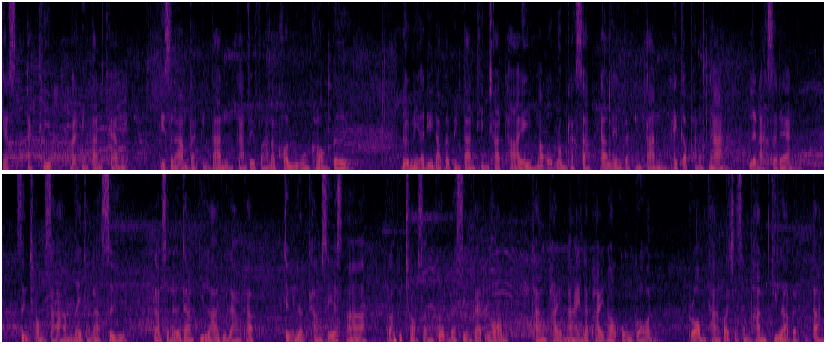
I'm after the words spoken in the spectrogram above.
Gets Active Badminton Camp ที่สนามแบดมินตันการไฟฟ้านครหลวงคลองเตย โดยมีอดีตนักแบดมินตันทีมชาติไทยมาอบรมทักษะการเล่นแบดมินตันให้กับพนักงานและนักแสดง ซึ่งช่อง 3 ในฐานะสื่อนำเสนอด้านกีฬาอยู่แล้วครับ จึงเลือกทำ CSR รับผิดชอบสังคมและสิ่งแวดล้อม ทั้งภายในและภายนอกองค์กร พร้อมทั้งประชาสัมพันธ์กีฬาแบดมินตัน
